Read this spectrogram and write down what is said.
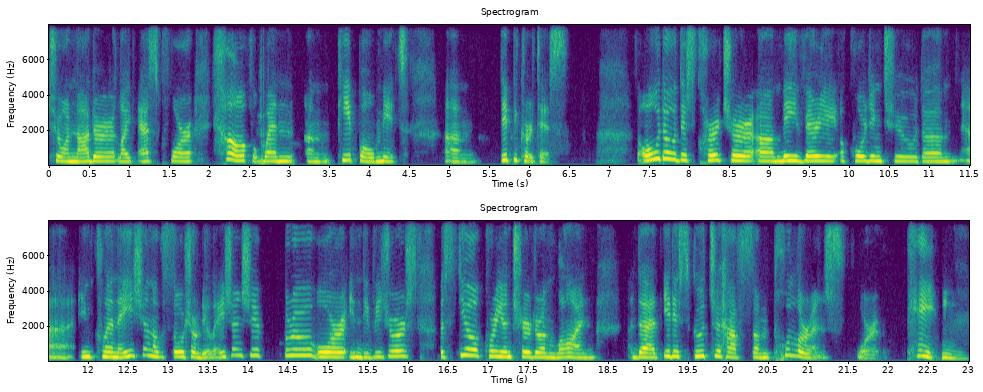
to another, like ask for help when um, people meet um, difficulties. Although this culture uh, may vary according to the uh, inclination of social relationship group or individuals, but still Korean children learn that it is good to have some tolerance for pain, mm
